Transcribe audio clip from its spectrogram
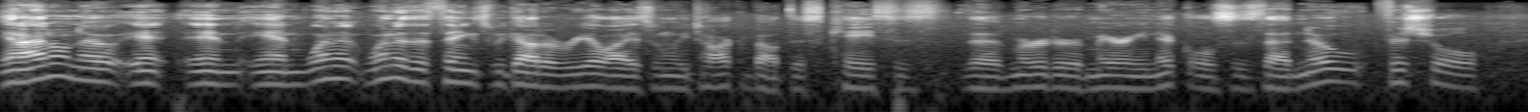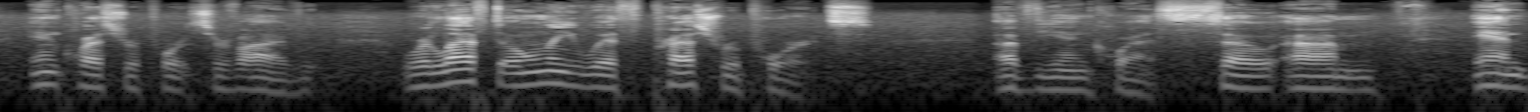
and I don't know. And and, one of, one of the things we got to realize when we talk about this case is the murder of Mary Nichols is that no official inquest report survived. We're left only with press reports of the inquest. So, um, and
